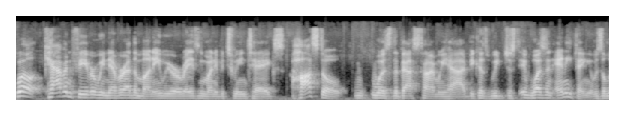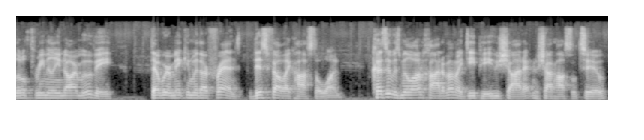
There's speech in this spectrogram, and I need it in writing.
Well, Cabin Fever, we never had the money. We were raising money between takes. Hostel was the best time we had because we just, it wasn't anything. It was a little $3 million movie that we were making with our friends. This felt like Hostel 1 because it was Milan Chadima, my DP, who shot it and who shot Hostel 2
